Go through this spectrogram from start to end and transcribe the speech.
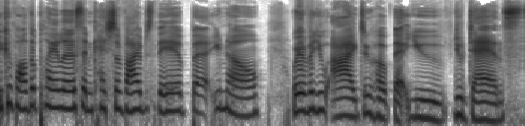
You can follow the playlist and catch the vibes there, but you know, wherever you are, I do hope that you you dance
